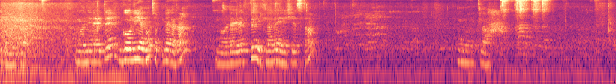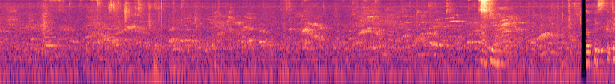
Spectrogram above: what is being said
ఇగో ఇట్లా. నేనైతే గోలీ అను చెప్పిన కదా డైరెక్ట్ ఇట్లానే వేసేస్తా. ఇట్లా. పిసికితే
